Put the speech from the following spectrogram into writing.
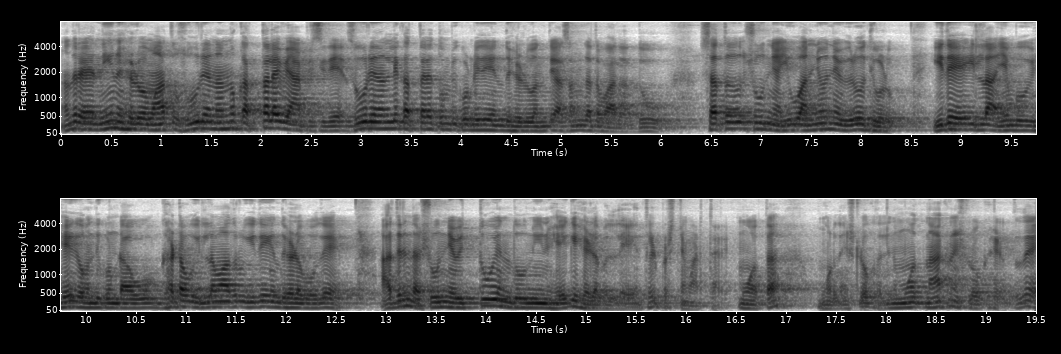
ಅಂದರೆ ನೀನು ಹೇಳುವ ಮಾತು ಸೂರ್ಯನನ್ನು ಕತ್ತಲೆ ವ್ಯಾಪಿಸಿದೆ, ಸೂರ್ಯನಲ್ಲಿ ಕತ್ತಲೆ ತುಂಬಿಕೊಂಡಿದೆ ಎಂದು ಹೇಳುವಂತೆ ಅಸಂಗತವಾದದ್ದು. ಸತ್, ಶೂನ್ಯ ಇವು ಅನ್ಯೋನ್ಯ ವಿರೋಧಿಗಳು. ಇದೆ, ಇಲ್ಲ ಎಂಬುವು ಹೇಗೆ ಹೊಂದಿಕೊಂಡಾವು? ಘಟವು ಇಲ್ಲವಾದರೂ ಇದೆ ಎಂದು ಹೇಳಬಹುದೇ? ಅದರಿಂದ ಶೂನ್ಯವಿತ್ತು ಎಂದು ನೀನು ಹೇಗೆ ಹೇಳಬಲ್ಲೆ ಅಂತೇಳಿ ಪ್ರಶ್ನೆ ಮಾಡ್ತಾರೆ. ಮೂವತ್ತ ಮೂರನೇ ಶ್ಲೋಕದಲ್ಲಿ, ಇನ್ನು ಮೂವತ್ತ್ನಾಲ್ಕನೇ ಶ್ಲೋಕ ಹೇಳ್ತದೆ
